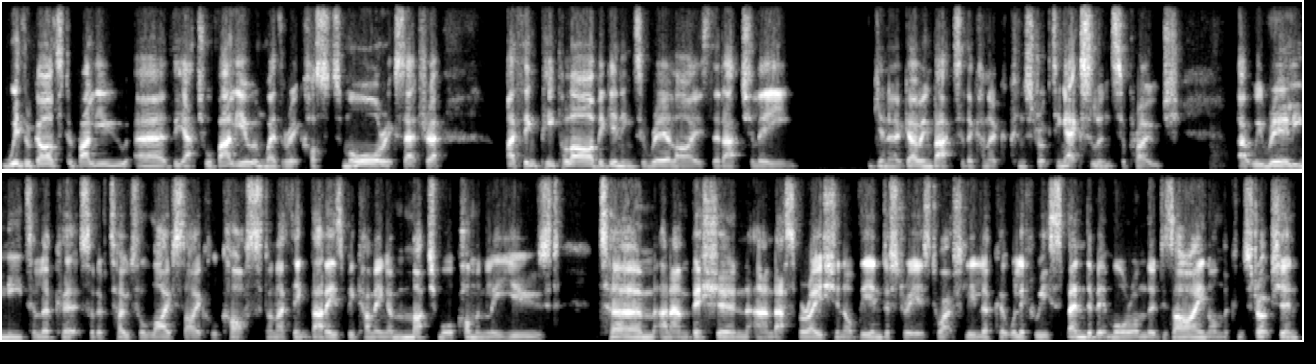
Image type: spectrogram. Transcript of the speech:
with regards to value, uh, the actual value and whether it costs more, etc., I think people are beginning to realise that actually, you know, going back to the kind of constructing excellence approach, that we really need to look at sort of total life cycle cost, and I think that is becoming a much more commonly used term and ambition and aspiration of the industry is to actually look at well if we spend a bit more on the design on the construction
